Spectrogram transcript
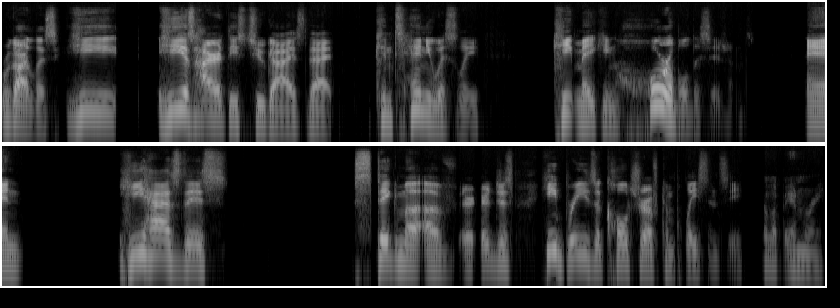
regardless, he he has hired these two guys that continuously keep making horrible decisions, and he has this stigma of or, or just he breeds a culture of complacency. Philip Emery.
